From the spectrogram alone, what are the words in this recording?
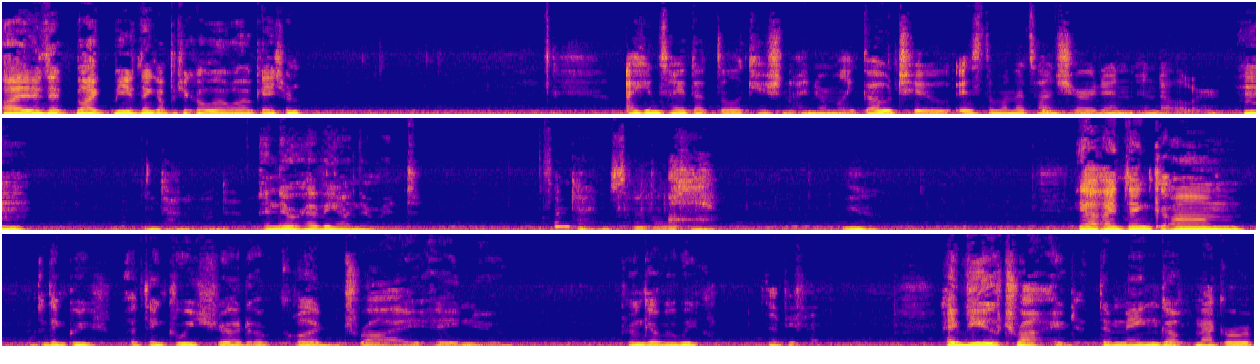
Uh, is it like do you think a particular location? I can tell you that the location I normally go to is the one that's on Sheridan in Delaware, Hmm. in Tonawanda. And they're heavy on their mint. Sometimes, not all the time. Yeah. Yeah, I think um I think we I think we should or could try a new drink every week. That'd be fun. Have you tried the mango macar?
